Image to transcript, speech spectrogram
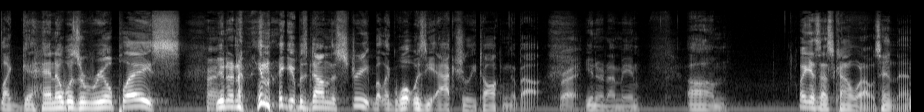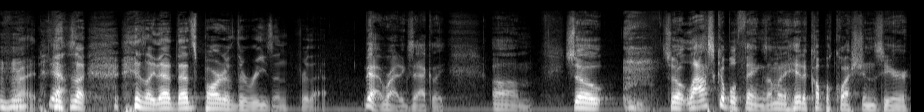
like Gehenna was a real place. Right. You know what I mean? Like it was down the street, but like what was he actually talking about? Right. You know what I mean? Um I guess that's kind of what I was hinting at, right? Mm-hmm. Yeah. it's like it's like that. That's part of the reason for that. Yeah, right, exactly. Um, so, so last couple things. I'm going to hit a couple questions here.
